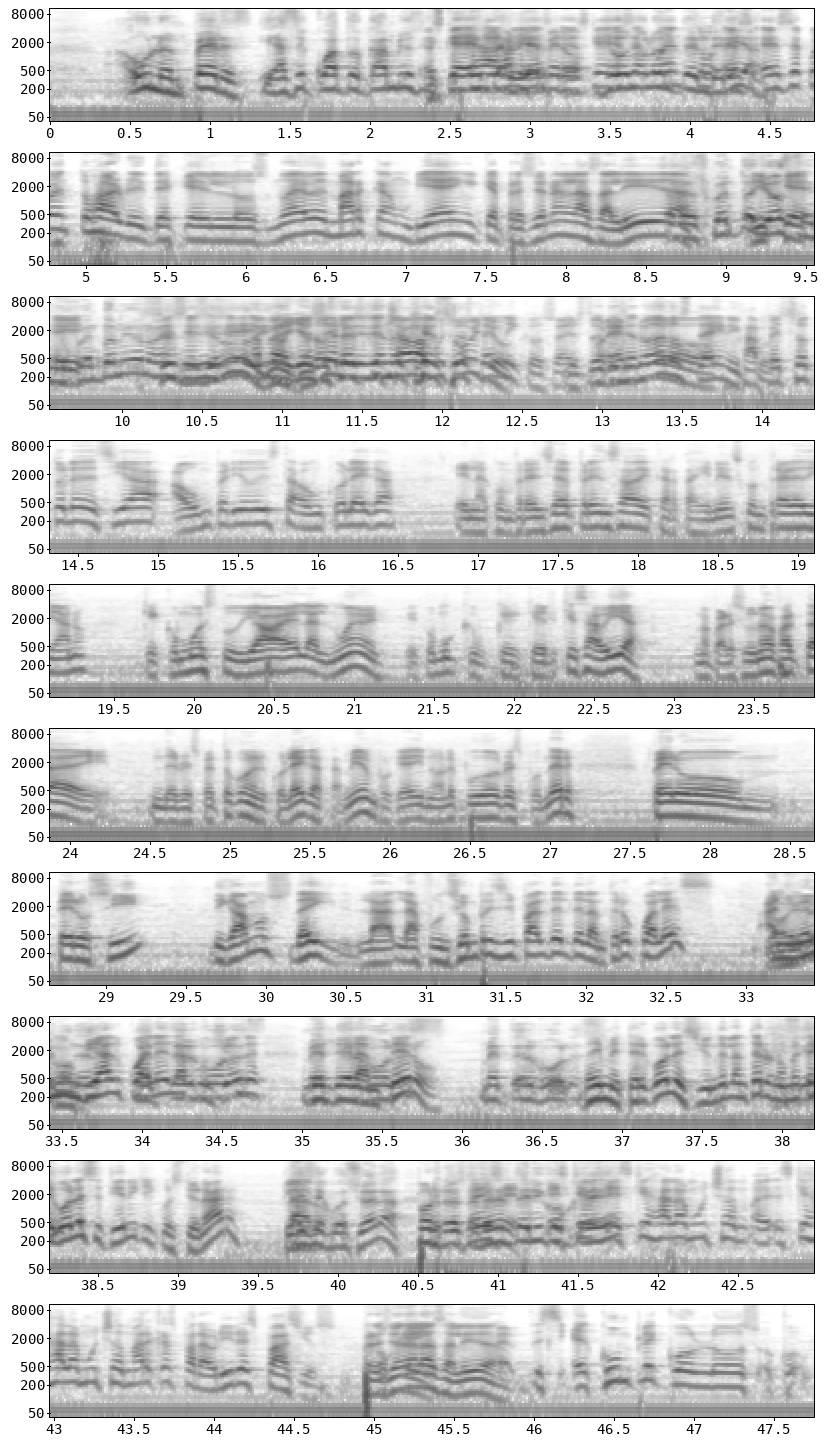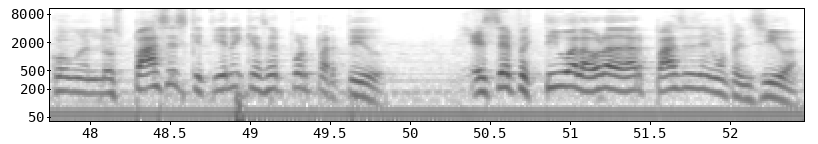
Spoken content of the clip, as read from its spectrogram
a 1 en Pérez y hace 4 cambios, y Es que, pierde Harry, bien, es, es que yo ese, no lo cuento, entendería. ese, ese cuento, Harry, de que los nueve marcan bien y que presionan la salida. Pero es cuento y yo, que, si el cuento mío no sí, es, Sí, sí, yo sí. no lo No, pero yo, no se lo he estoy diciendo que es suyo. técnicos. Yo Eh, estoy Por diciendo ejemplo, de los técnicos. Jafet Soto le decía a un periodista, a un colega, en la conferencia de prensa de Cartaginés contra Herediano, que cómo estudiaba él al 9, que, cómo, que, que- que él que sabía. Me pareció una falta de, de respeto con el colega también, porque ahí no le pudo responder. Pero, pero sí, digamos, de ahí, la, la función principal del delantero, ¿cuál es? A nivel meter- mundial, ¿cuál es la función goles, de- del delantero? goles, meter goles. De meter goles. Si un delantero no Sí, mete sí. goles, se tiene que cuestionar. Claro. Se cuestiona. Porque usted el técnico es, que, cree. es, que jala muchas, es que jala muchas marcas para abrir espacios. Presiona la salida. Eh, sí, eh, cumple con los, con, con los pases que tiene que hacer por partido. Es efectivo a la hora de dar pases en ofensiva.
